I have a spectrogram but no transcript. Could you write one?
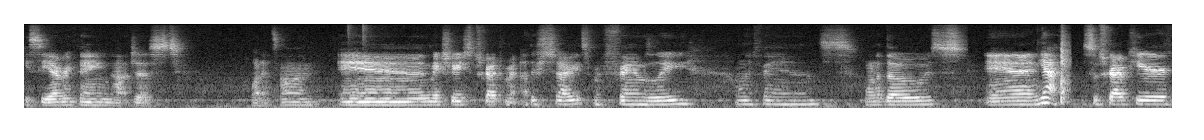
You see everything, not just when it's on. And make sure you subscribe to my other sites, my family, OnlyFans, one of those. And yeah, subscribe here,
